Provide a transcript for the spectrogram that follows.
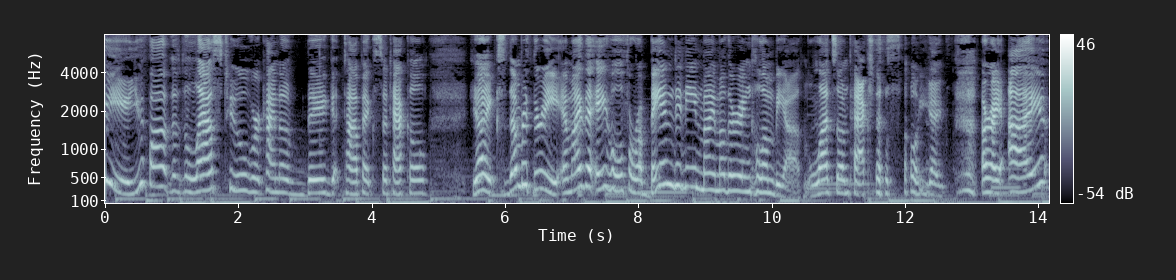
You thought that the last two were kind of big topics to tackle? Yikes. Number three, am I the a hole for abandoning my mother in Colombia? Let's unpack this. Oh, yikes. All right, I,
